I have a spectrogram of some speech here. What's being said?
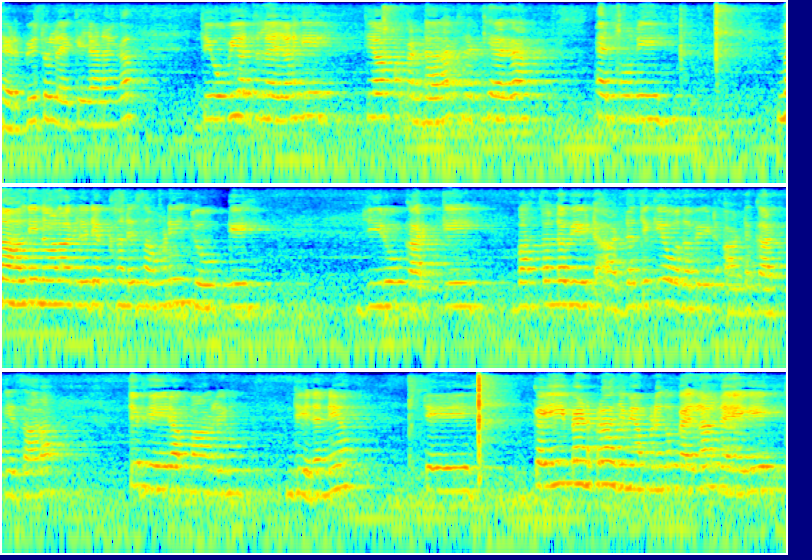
ਦੜਬੇ ਤੋਂ ਲੈ ਕੇ ਜਾਣਾ ਹੈਗਾ। ਤੇ ਉਹ ਵੀ ਅੱਜ ਲੈ ਜਾਣਗੇ। ਤੇ ਆਪਾਂ ਕੰਡਾ ਰੱਖ ਰੱਖਿਆ ਹੈਗਾ। ਇੱਥੋਂ ਦੀ ਨਾਲ ਦੀ ਨਾਲ ਅਗਲੇ ਦੇ ਅੱਖਾਂ ਦੇ ਸਾਹਮਣੇ ਜੋਕ ਕੇ, ਜ਼ੀਰੋ ਕਰਕੇ, ਬਰਤਨ ਦਾ weight ਅੱਡ ਤੇ ਘਿਓ ਦਾ weight ਅੱਡ ਕਰਕੇ ਸਾਰਾ। ਤੇ ਫਿਰ ਆਪਾਂ ਅਗਲੇ ਨੂੰ ਦੇ ਦਿੰਨੇ ਆ ਤੇ ਕਈ ਭੈਣ ਭਰਾ ਜਿਵੇਂ ਆਪਣੇ ਤੋਂ ਪਹਿਲਾਂ ਲੈ ਗਏ,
